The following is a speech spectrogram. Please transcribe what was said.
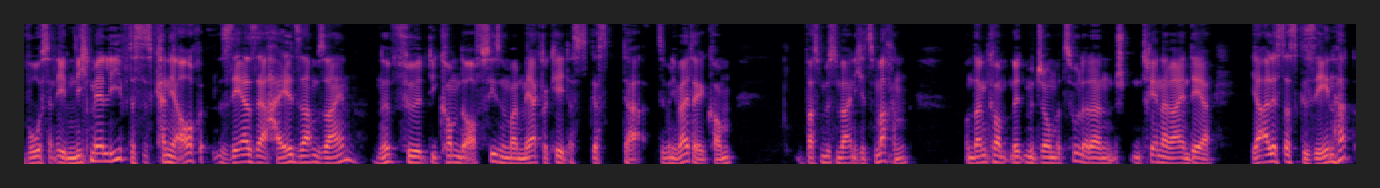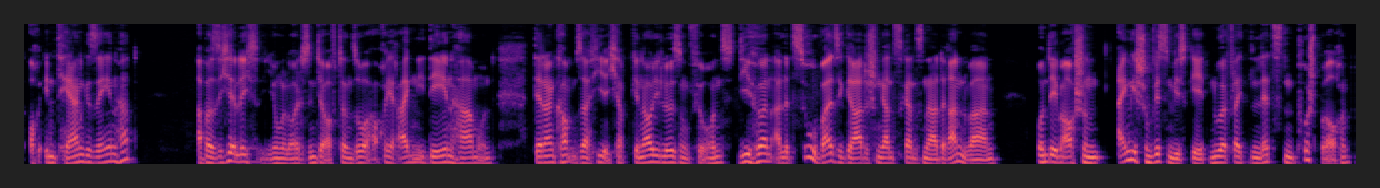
wo es dann eben nicht mehr lief. Das ist, kann ja auch sehr, sehr heilsam sein ne, für die kommende Offseason. Man merkt, okay, das, das, da sind wir nicht weitergekommen. Was müssen wir eigentlich jetzt machen? Und dann kommt mit, mit Joe Mazzula dann ein Trainer rein, der ja alles das gesehen hat, auch intern gesehen hat, aber sicherlich, junge Leute sind ja oft dann so, auch ihre eigenen Ideen haben und der dann kommt und sagt, hier, ich habe genau die Lösung für uns. Die hören alle zu, weil sie gerade schon ganz, ganz nah dran waren und eben auch schon eigentlich schon wissen, wie es geht, nur vielleicht den letzten Push brauchen.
